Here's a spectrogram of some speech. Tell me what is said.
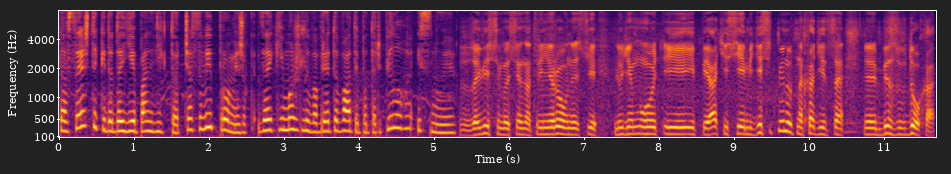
Та все ж таки, додає пан Віктор, часовий проміжок, за який можливо врятувати потерпілого, існує. В зависимости от тренированности люди могут и 5, и 7, и 10 минут находиться э, без вдоха.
